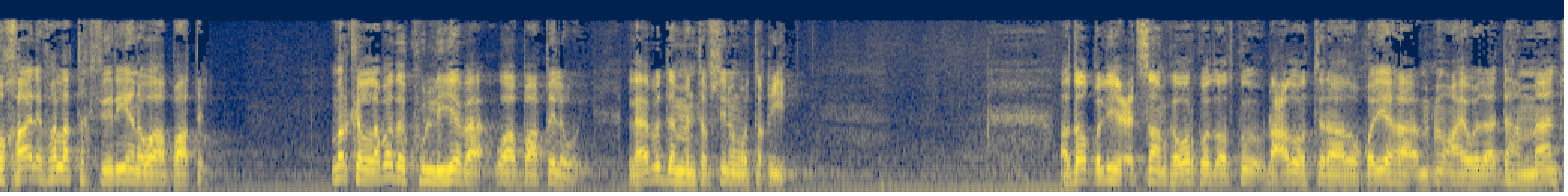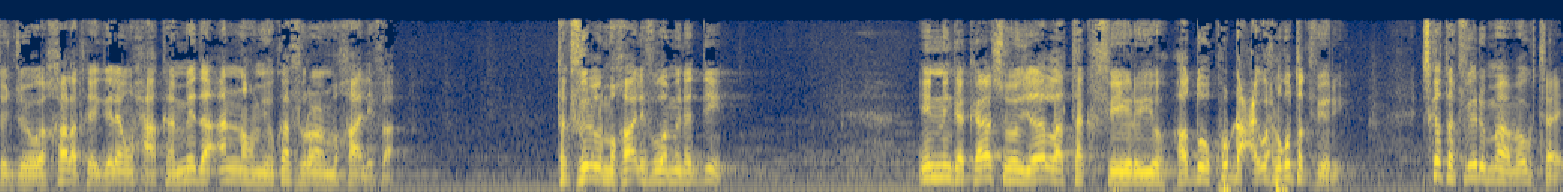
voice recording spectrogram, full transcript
mukhaalif hala takfiiriyana waa baail marka labada kuliyaba waa baaila wey laabudda min tafsiilin wa taqyiid haddaad qolyihii aad ku dhacdo oo tiraahdo qolyaha muxuu ahay wadaadaha maanta jooga khaladkay galeen waxaa ka mid a annahum yukafiruuna almukhaalifa takfiir almukhaalifi waa min addiin in ninka kaa soo horjeeda la takfiiriyo hadduu ku dhacay wax lagu takfiiriyo. Iska takfiiri maaha ma ogtahay.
